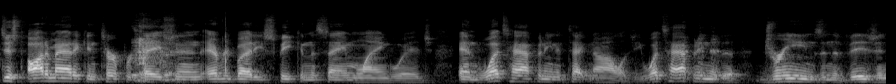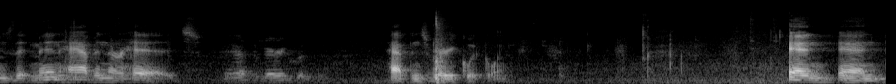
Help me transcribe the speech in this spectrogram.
just automatic interpretation, everybody speaking the same language, and what's happening to technology? What's happening to the dreams and the visions that men have in their heads? It happened very quickly. Happens very quickly. And, and,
